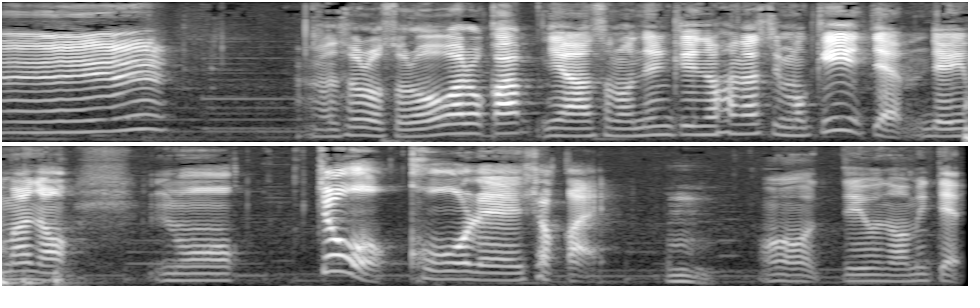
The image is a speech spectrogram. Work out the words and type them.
ーんそろそろ終わろうか？いやその年金の話も聞いてで今のもう超高齢社会うん。をっていうのを見て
